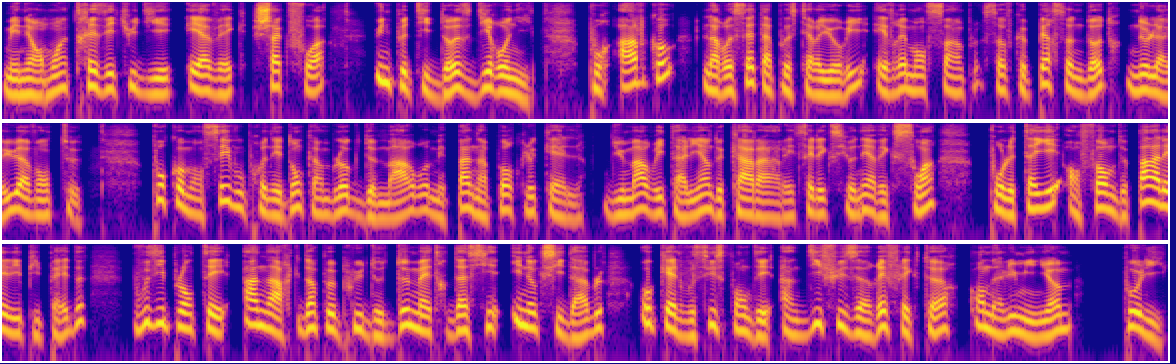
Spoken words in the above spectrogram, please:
mais néanmoins très étudiés, et avec, chaque fois, une petite dose d'ironie. Pour Arco, la recette a posteriori est vraiment simple, sauf que personne d'autre ne l'a eu avant eux. Pour commencer, vous prenez donc un bloc de marbre, mais pas n'importe lequel, du marbre italien de Carrare, sélectionné avec soin pour le tailler en forme de parallélépipède. Vous y plantez un arc d'un peu plus de 2 mètres d'acier inoxydable auquel vous suspendez un diffuseur réflecteur en aluminium poli.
